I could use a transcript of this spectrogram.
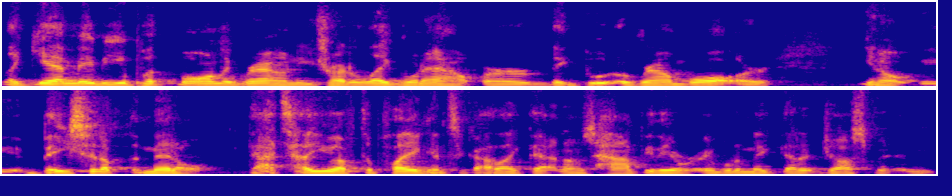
Like, yeah, maybe you put the ball on the ground, you try to leg one out, or they boot a ground ball, or, you know, base it up the middle. That's how you have to play against a guy like that. And I was happy they were able to make that adjustment. And,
